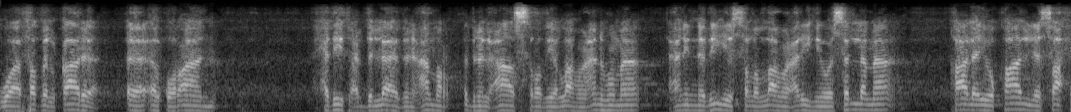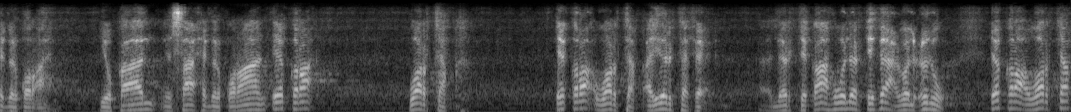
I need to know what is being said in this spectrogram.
وفضل قارئ آه، القرآن حديث عبد الله بن عمر بن العاص رضي الله عنهما عن النبي صلى الله عليه وسلم قال يقال لصاحب القرآن يقال لصاحب القرآن اقرأ وارتق اقرأ وارتق أي ارتفع الارتقاء هو الارتفاع والعلو. اقرأ وارتق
